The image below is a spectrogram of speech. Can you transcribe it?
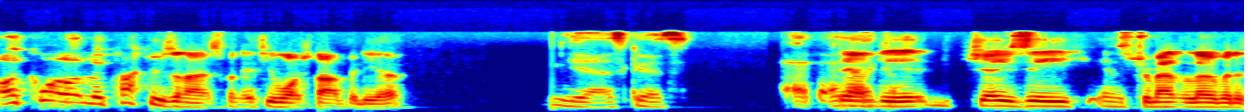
I quite like Lukaku's announcement. If you watch that video, Yeah, it's good. I, I they like it. the Jay Z instrumental over the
